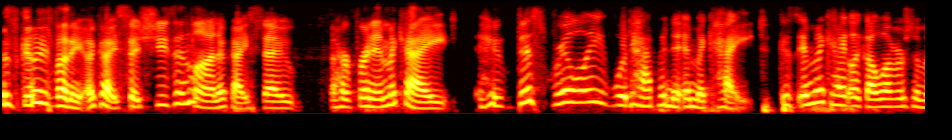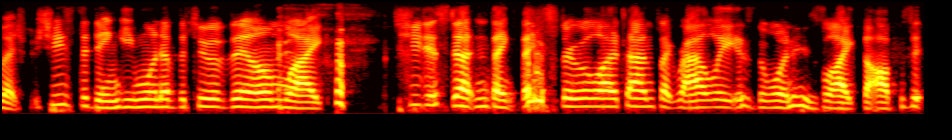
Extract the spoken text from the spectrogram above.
It's gonna be funny. Okay, so she's in line. Okay, so her friend Emma Kate, who this really would happen to Emma Kate because Emma Kate, like I love her so much, but she's the dingy one of the two of them. Like she just doesn't think things through a lot of times. Like Riley is the one who's like the opposite.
